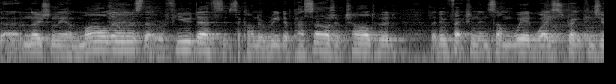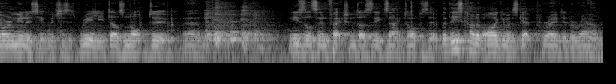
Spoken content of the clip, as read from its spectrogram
uh, notionally a mild illness, there are a few deaths, it's a kind of rite de passage of childhood, that infection in some weird way strengthens your immunity, which it really does not do. Um, measles infection does the exact opposite. But these kind of arguments get paraded around.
